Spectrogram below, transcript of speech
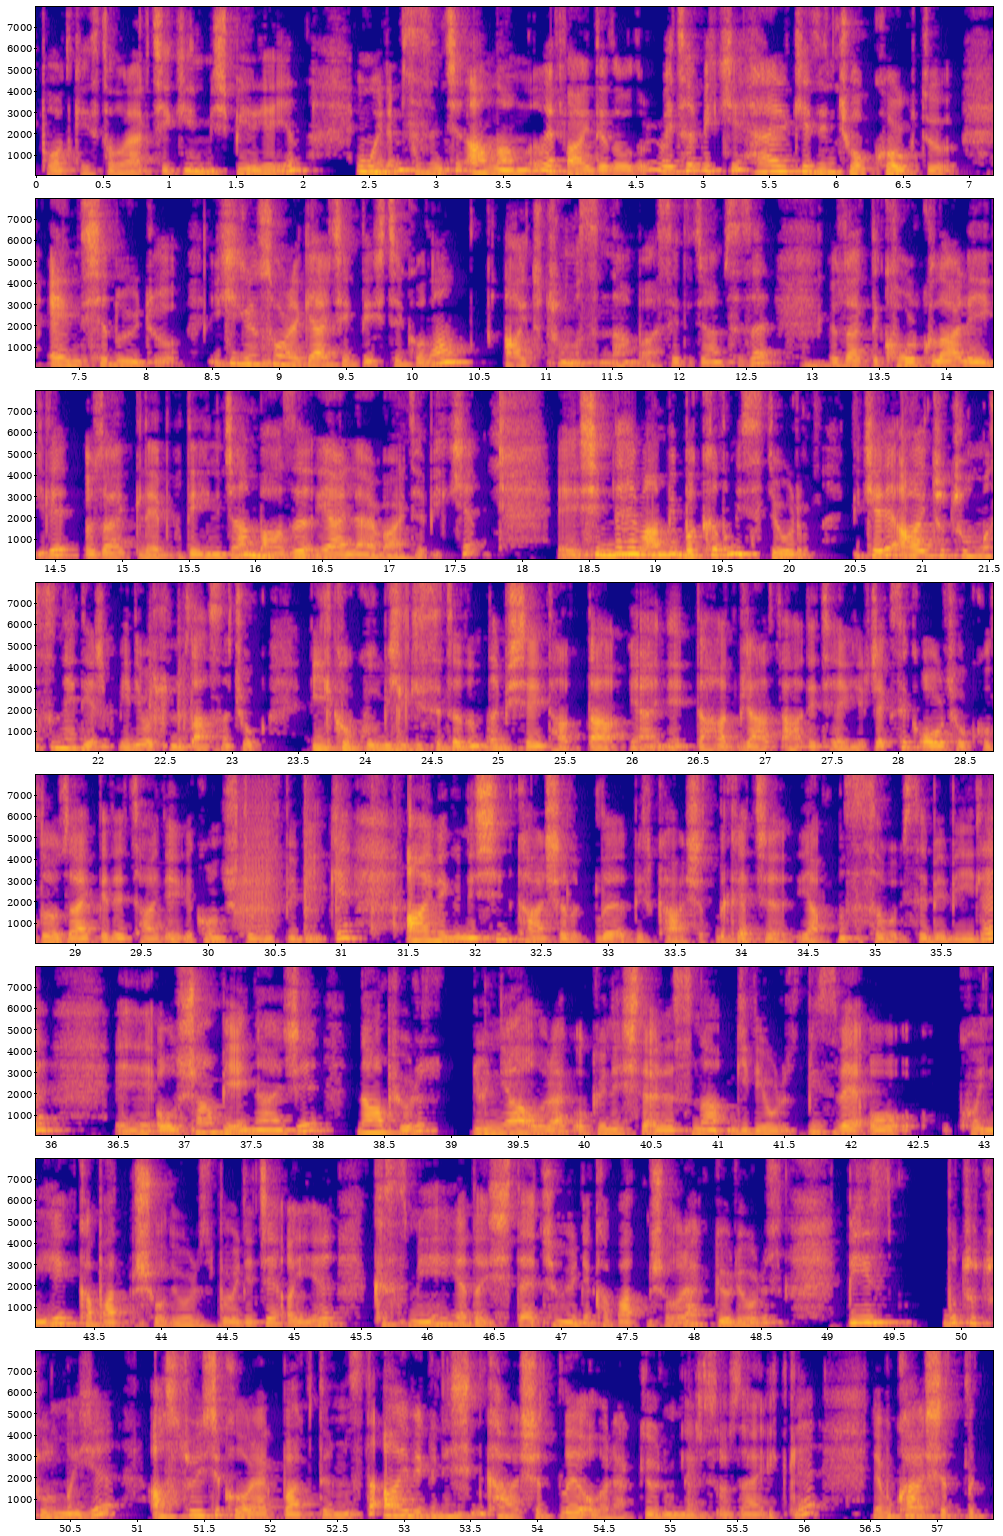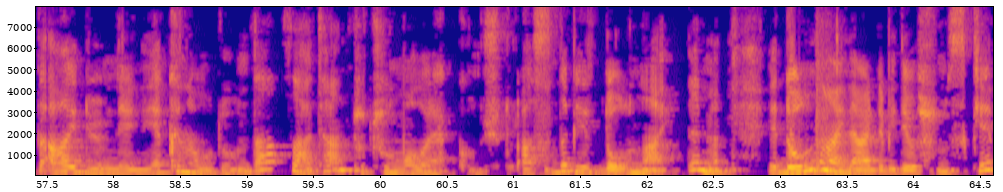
podcast, olarak çekilmiş bir yayın. Umarım sizin için anlamlı ve faydalı olur. Ve tabii ki herkesin çok korktuğu, endişe duyduğu, iki gün sonra gerçekleşecek olan ay tutulmasından bahsedeceğim size. Özellikle korkularla ilgili özellikle değineceğim bazı yerler var tabii ki. E, şimdi hemen bir bakalım istiyorum. Bir kere ay tutulması nedir? Biliyorsunuz aslında çok ilkokul bilgisi tadında bir şey hatta yani daha biraz daha detaya gireceksek ortaokulda özellikle detaylı ilgili konuştuğumuz bir bilgi. Ay ve güneşin karşılıklı bir karşıtlık açı yapması sebebiyle e, oluşan bir enerji ne yapıyoruz? Dünya olarak o güneşle arasına gidiyoruz biz ve o koniyi kapatmış oluyoruz. Böylece ayı kısmi ya da işte tümüyle kapatmış olarak görüyoruz. Biz bu tutulmayı astrolojik olarak baktığımızda ay ve güneşin karşıtlığı olarak yorumlarız özellikle. Ve bu karşıtlıkta ay düğümlerine yakın olduğunda zaten tutulma olarak konuşulur. Aslında bir dolunay değil mi? Ve dolunaylarda biliyorsunuz ki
